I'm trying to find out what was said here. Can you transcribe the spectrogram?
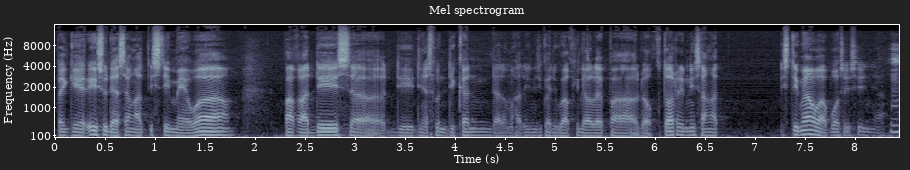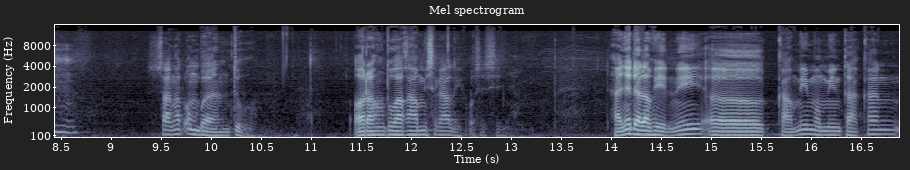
PGRI sudah sangat istimewa. Pak Kadis eh, di dinas pendidikan dalam hal ini juga diwakili oleh Pak Doktor ini sangat istimewa posisinya, Mhm. sangat membantu orang tua kami sekali posisinya. Hanya dalam hal ini eh, kami memintakan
